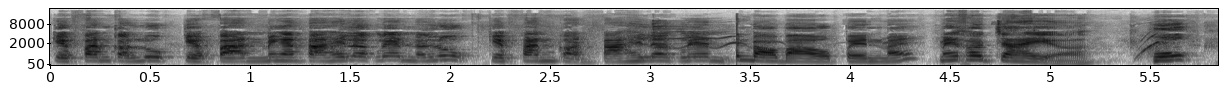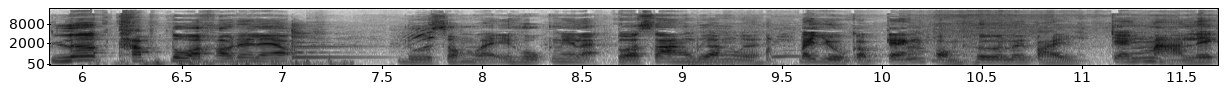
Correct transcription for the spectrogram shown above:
เก็บฟันก่อนลูก เก็บฟัน ไม่งั้นปาให้เลิกเล่นนะลูก เก็บฟันก่อนปาให้เลิกเล่นเล่นเบาๆ เป็นไหม ไม่เข้าใจเหรอ ฮุก เลิกทับตัวเขาได้แล้ว ดูทรงแล้วไอ้ฮุกนี่แหละ ตัวสร้างเรื่องเลย ไปอยู่กับแก๊งของเธอเลยไป แก๊งหมาเล็ก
